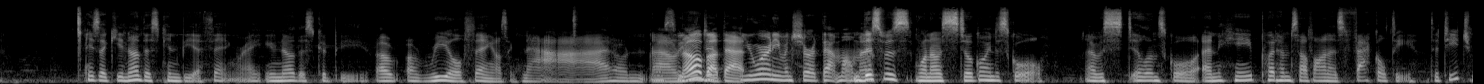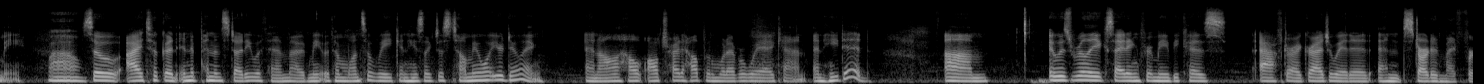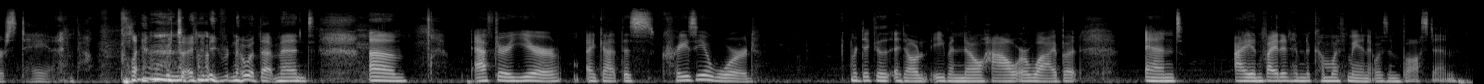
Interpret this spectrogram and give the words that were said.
he's like, you know, this can be a thing, right? You know, this could be a, a real thing. I was like, nah, I don't, I don't So know about did- that. You weren't even sure at that moment. This was when I was still going to school. I was still in school, and he put himself on as faculty to teach me. Wow. So I took an independent study with him. I would meet with him once a week, and he's like, "Just tell me what you're doing, and I'll help. I'll try to help in whatever way I can." And he did. Um, it was really exciting for me because after I graduated and started my first day at Empower Plan, which I didn't even know what that meant, um, after a year, I got this crazy award ridiculous. I don't even know how or why, but and I invited him to come with me, and it was in Boston.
